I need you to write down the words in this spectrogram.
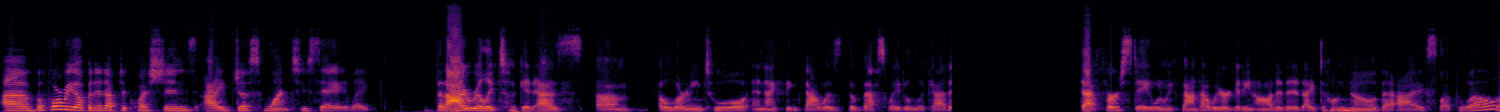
um, before we open it up to questions, I just want to say like that I really took it as um, a learning tool, and I think that was the best way to look at it. That first day when we found out we were getting audited, I don't know that I slept well,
